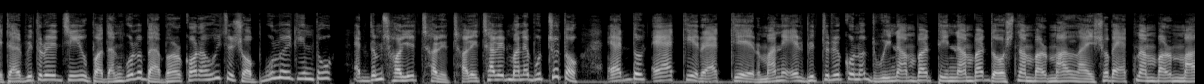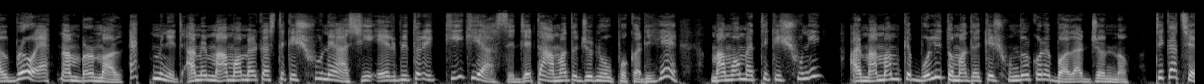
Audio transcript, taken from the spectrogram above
এটার ভিতরে যে উপাদানগুলো ব্যবহার করা হয়েছে, সবগুলোই কিন্তু একদম সলিড সলিড সলিড সলিড মানে বুঝছ তো? একদম একের একের। মানে এর ভিতরে কোনো দুই নাম্বার, তিন নাম্বার, দশ নাম্বার মাল না, এসব এক নাম্বার মাল ব্রো, এক নাম্বার মাল। মিনিট আমি মা মামার কাছ থেকে শুনে আসি এর ভিতরে কি কি আছে যেটা আমাদের জন্য উপকারী হ্যাঁ? মা মামার থেকে শুনি আর মামামকে বলি তোমাদেরকে সুন্দর করে বলার জন্য ঠিক আছে?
